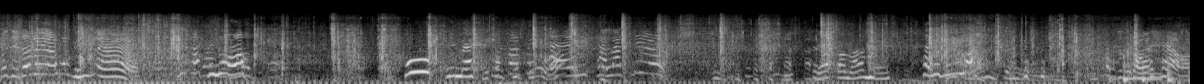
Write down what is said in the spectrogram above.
cái gì đó đây không biết nè? Tôi hả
